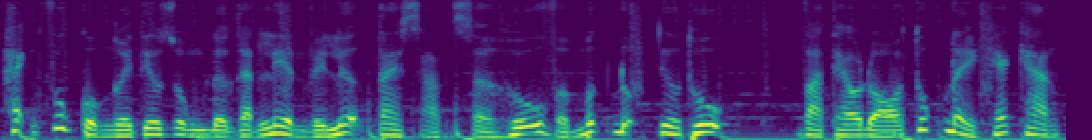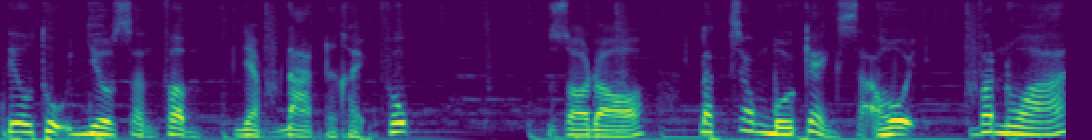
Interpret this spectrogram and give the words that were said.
hạnh phúc của người tiêu dùng được gắn liền với lượng tài sản sở hữu và mức độ tiêu thụ và theo đó thúc đẩy khách hàng tiêu thụ nhiều sản phẩm nhằm đạt được hạnh phúc. Do đó, đặt trong bối cảnh xã hội, văn hóa,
